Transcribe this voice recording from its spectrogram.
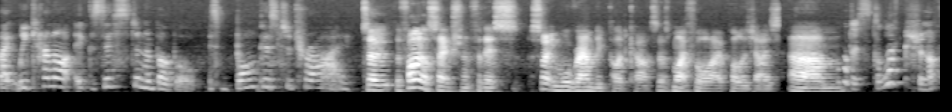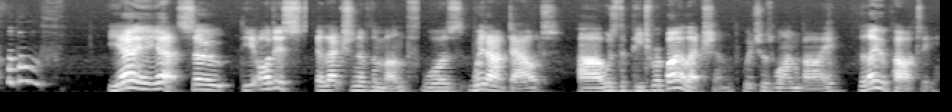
Like, we cannot exist in a bubble. It's bonkers to try. So, the final section for this slightly more rambly podcast, that's my fault, I apologise. Um, Oddest election of the month. Yeah, yeah, yeah. So the oddest election of the month was, without doubt, uh, was the Peterborough by-election, which was won by the Labour Party.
